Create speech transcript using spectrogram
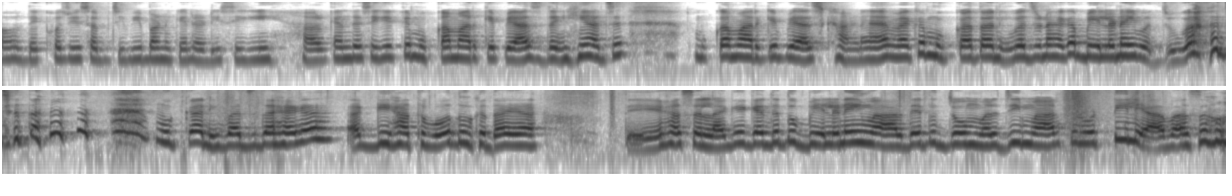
ਔਰ ਦੇਖੋ ਜੀ, ਸਬਜ਼ੀ ਵੀ ਬਣ ਕੇ ਰੈਡੀ ਸੀਗੀ। ਹਰ ਕਹਿੰਦੇ ਸੀਗੇ ਕਿ ਮੁੱਕਾ ਮਾਰ ਕੇ ਪਿਆਜ਼ ਦਹੀਂ ਅੱਜ। ਮੁੱਕਾ ਮਾਰ ਕੇ ਪਿਆਜ਼ ਖਾਣਾ ਹੈ। ਮੈਂ ਕਿਹਾ ਮੁੱਕਾ ਤਾਂ ਨਹੀਂ ਵੱਜਣਾ ਹੈਗਾ, ਬੇਲਣਾ ਹੀ ਵੱਜੂਗਾ। ਅੱਜ ਤਾਂ ਮੁੱਕਾ ਨਹੀਂ ਵੱਜਦਾ ਹੈਗਾ। ਅੱਗੇ ਹੱਥ ਬਹੁਤ ਦੁਖਦਾ ਆ। ਤੇ ਹੱਸਣ ਲੱਗੇ ਕਹਿੰਦੇ ਤੂੰ ਬੇਲਣੇ ਹੀ ਮਾਰ ਦੇ, ਤੂੰ ਜੋ ਮਰਜ਼ੀ ਮਾਰ, ਤੂੰ ਰੋਟੀ ਲਿਆ ਬਸ ਹੁਣ।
